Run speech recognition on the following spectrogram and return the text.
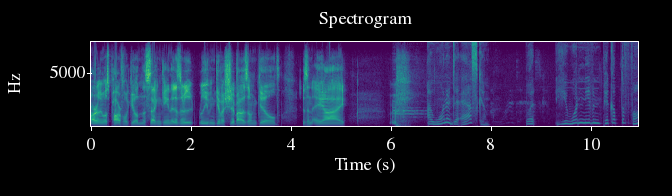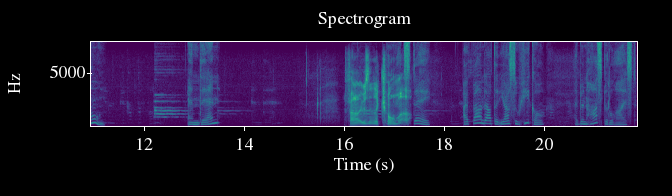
arguably the most powerful guild in the second game that doesn't really, really even give a shit about his own guild is an AI. I wanted to ask him, but he wouldn't even pick up the phone. And then I found out he was in a coma. The next day, I found out that Yasuhiko had been hospitalized.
